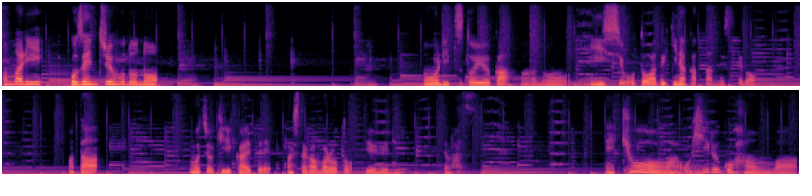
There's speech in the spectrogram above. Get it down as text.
あんまり午前中ほどの能率というか、あの、いい仕事はできなかったんですけど、また気持ちを切り替えて明日頑張ろうというふうに言ってます。え今日はお昼ご飯は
